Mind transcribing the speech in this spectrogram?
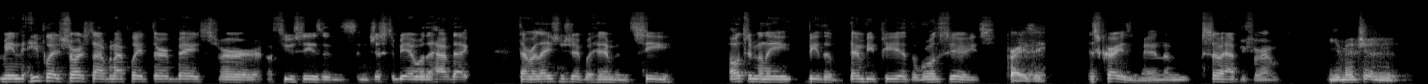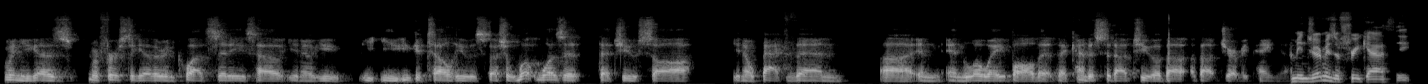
mean he played shortstop and i played third base for a few seasons and just to be able to have that that relationship with him and see ultimately be the mvp of the world series crazy it's crazy man i'm so happy for him you mentioned when you guys were first together in quad cities how you know you you, you could tell he was special what was it that you saw you know back then uh, in in low A ball that that kind of stood out to you about about Jeremy Pena? I mean, Jeremy's a freak athlete.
